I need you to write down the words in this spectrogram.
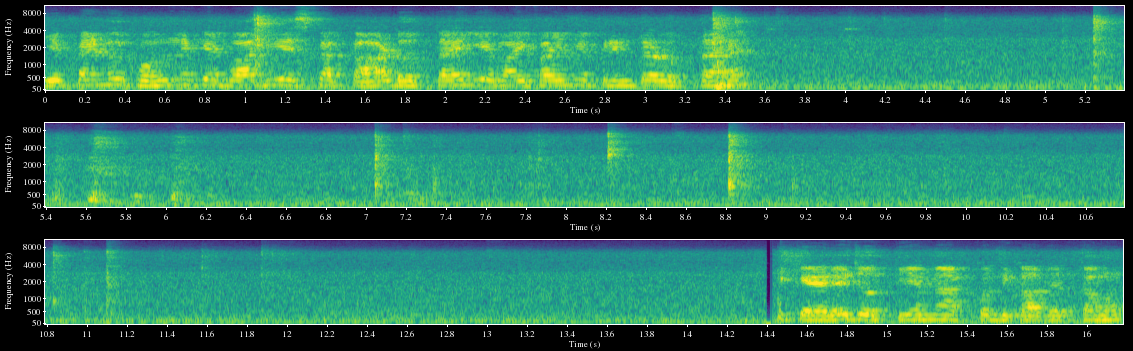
ये पैनल खोलने के बाद ये इसका कार्ड होता है, ये वाईफाई में प्रिंटर होता है। कैरेज होती है, मैं आपको दिखा देता हूँ।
